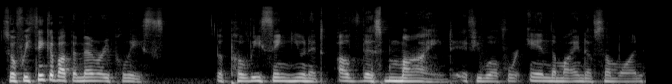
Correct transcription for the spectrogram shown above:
So if we think about the memory police, the policing unit of this mind, if you will, if we're in the mind of someone,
